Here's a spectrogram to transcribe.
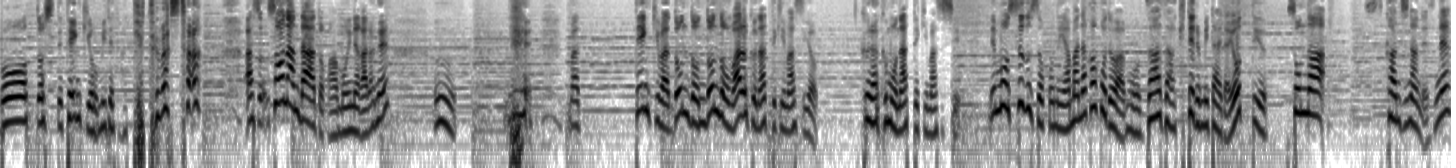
ぼーっとして天気を見てたって言ってました。あ、そ、そうなんだとか思いながらね。うん。で、まあ、天気はどんどんどんどん悪くなってきますよ。暗くもなってきますし。で、もうすぐそこの山中湖ではもうザーザー来てるみたいだよっていう、そんな感じなんですね。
